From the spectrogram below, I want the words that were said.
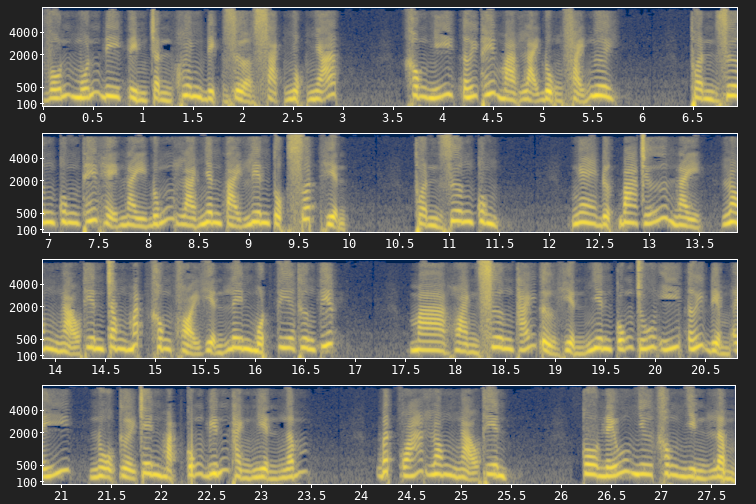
Vốn muốn đi tìm Trần Khuyên địch rửa sạch nhục nhã. Không nghĩ tới thế mà lại đụng phải ngươi. Thuần Dương Cung thế hệ này đúng là nhân tài liên tục xuất hiện. Thuần Dương Cung. Nghe được ba chữ này, Long Ngạo Thiên trong mắt không khỏi hiện lên một tia thương tiếc. Mà Hoàng Sương Thái tử hiển nhiên cũng chú ý tới điểm ấy, nụ cười trên mặt cũng biến thành nghiền ngẫm. Bất quá Long Ngạo Thiên. Cô nếu như không nhìn lầm.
